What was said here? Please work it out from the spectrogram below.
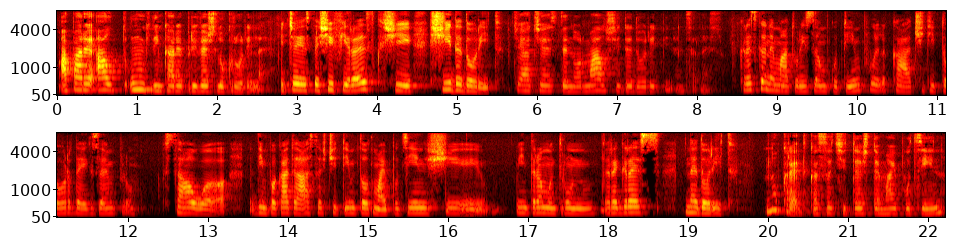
apare alt unghi din care privești lucrurile. Ce este și firesc și, și de dorit. Ceea ce este normal și de dorit, bineînțeles. Crezi că ne maturizăm cu timpul ca cititor, de exemplu? Sau, uh, din păcate, astăzi citim tot mai puțin și intrăm într-un regres nedorit? Nu cred că se citește mai puțin.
